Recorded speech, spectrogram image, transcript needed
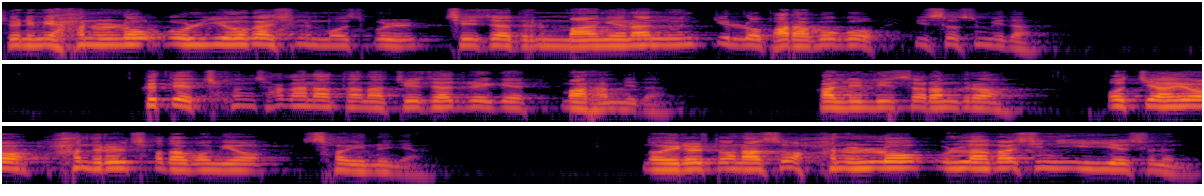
주님이 하늘로 올리어 가시는 모습을 제자들은 망연한 눈길로 바라보고 있었습니다. 그때 천사가 나타나 제자들에게 말합니다. 갈릴리 사람들아, 어찌하여 하늘을 쳐다보며 서 있느냐? 너희를 떠나서 하늘로 올라가신 이 예수는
